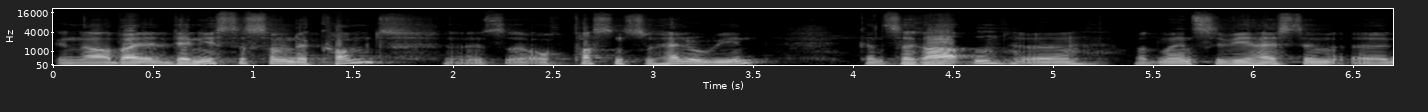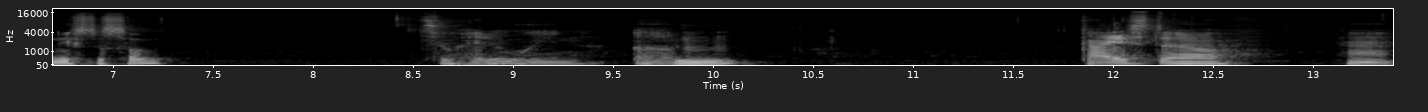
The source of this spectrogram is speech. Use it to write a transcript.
genau, aber der nächste Song, der kommt, ist auch passend zu Halloween. Kannst du raten? Äh, was meinst du, wie heißt der äh, nächste Song? Zu Halloween. Ähm, mhm. Geister. Hm.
